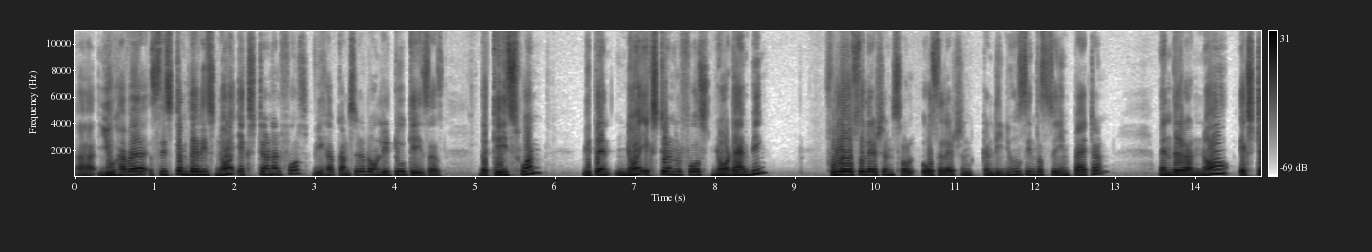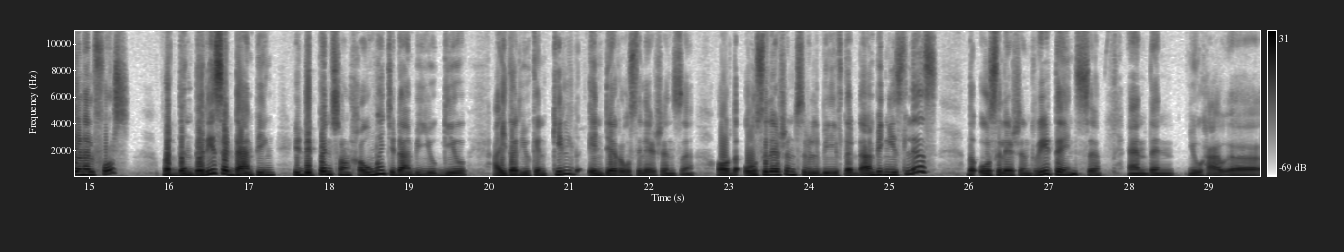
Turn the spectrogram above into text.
Uh, you have a system there is no external force. We have considered only two cases. The case 1 with an no external force no damping. Full oscillation so oscillation continues in the same pattern. When there are no external force, but then there is a damping it depends on how much damping you give. Either you can kill the entire oscillations uh, or the oscillations will be if the damping is less the oscillation retains uh, and then you have uh,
